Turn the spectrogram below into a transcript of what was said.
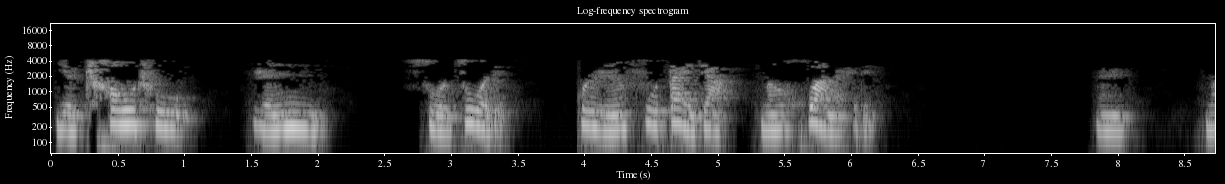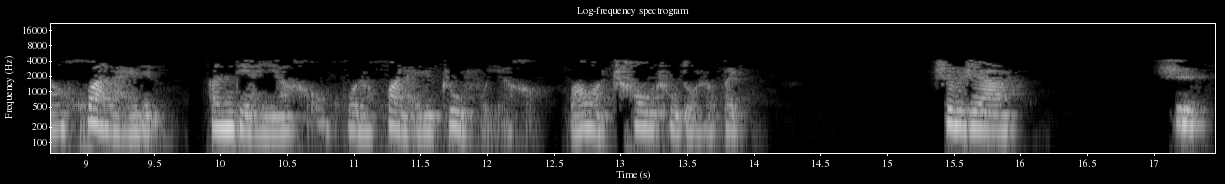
也超出人所做的或者人付代价能换来的，嗯，能换来的恩典也好，或者换来的祝福也好，往往超出多少倍，是不是这样？是。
